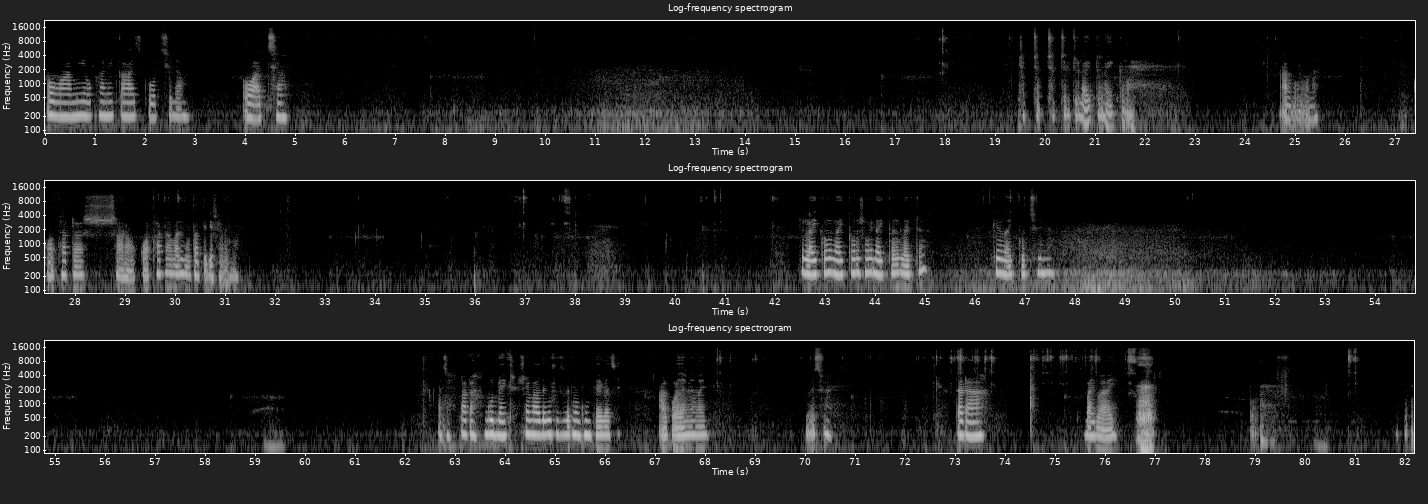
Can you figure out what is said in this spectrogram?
ও, আমি ওখানে কাজ করছিলাম। ও আচ্ছা। ছপ ছপ ছপ একটু লাইকটা লাইক করো। আর বলব না। কথাটা সারাও, কথাটা আবার কোথার থেকে সারাবো? একটু লাইক করো লাইক করো, সবাই লাইক করো লাইভটা কেউ লাইক করছে না আচ্ছা টাটা গুড নাইট সবাই ভালো দেখো সুস্থ দেখো ঘুম পেয়ে গেছে। আর পরে যাবে না লাইন টাটা। Bye bye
